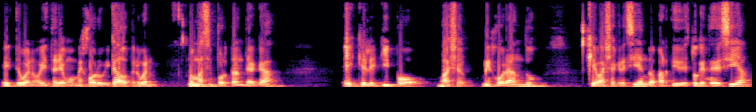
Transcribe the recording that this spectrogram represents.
este, bueno, hoy estaríamos mejor ubicados, pero bueno, lo más importante acá es que el equipo vaya mejorando, que vaya creciendo a partir de esto que te decía,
